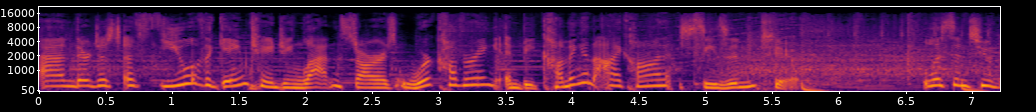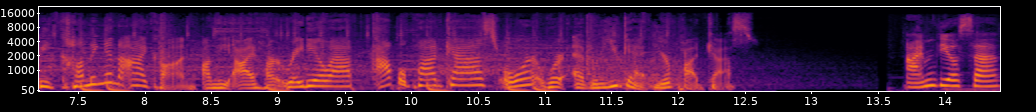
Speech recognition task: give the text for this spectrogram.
And they're just a few of the game changing Latin stars we're covering in Becoming an Icon Season 2. Listen to Becoming an Icon on the iHeartRadio app, Apple Podcast, or wherever you get your podcasts. I'm Diosa.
